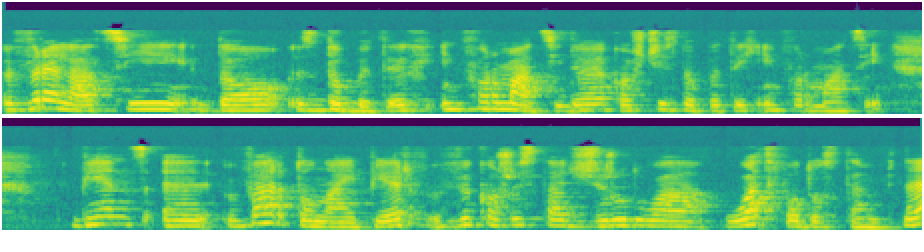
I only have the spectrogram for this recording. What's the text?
w relacji do zdobytych informacji, do jakości zdobytych informacji. Więc warto najpierw wykorzystać źródła łatwo dostępne,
